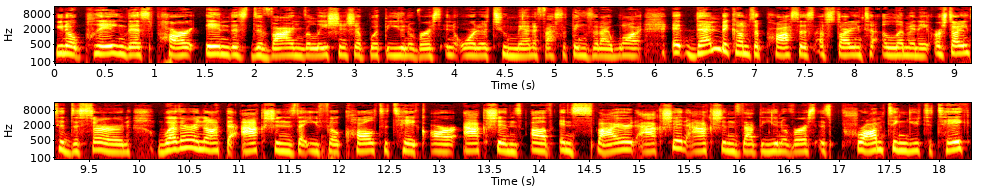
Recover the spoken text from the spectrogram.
you know, playing this part in this divine relationship with the universe in order to manifest the things that I want, it then becomes a process of starting to eliminate or starting to discern whether or not the actions that you feel called to take are actions of inspired action, actions that the universe is prompting you to take,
